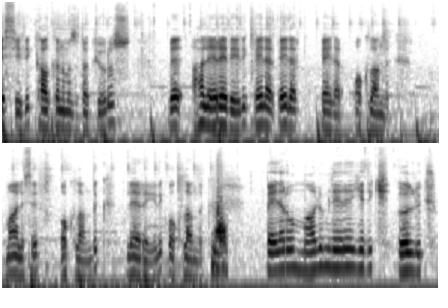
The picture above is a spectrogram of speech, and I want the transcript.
Ice yedik. Kalkanımızı takıyoruz. Ve aha LR'deydik. Beyler beyler beyler oklandık. Maalesef oklandık. LR yedik oklandık. Beyler o malum LR yedik. Öldük.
